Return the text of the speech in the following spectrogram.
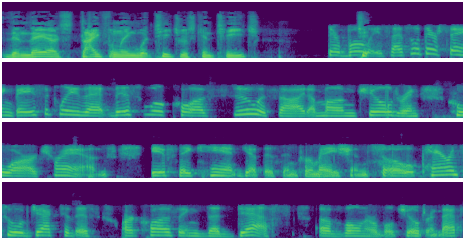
then they are stifling what teachers can teach. They're bullies. That's what they're saying. Basically, that this will cause suicide among children who are trans if they can't get this information. So, parents who object to this are causing the death of vulnerable children. That's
